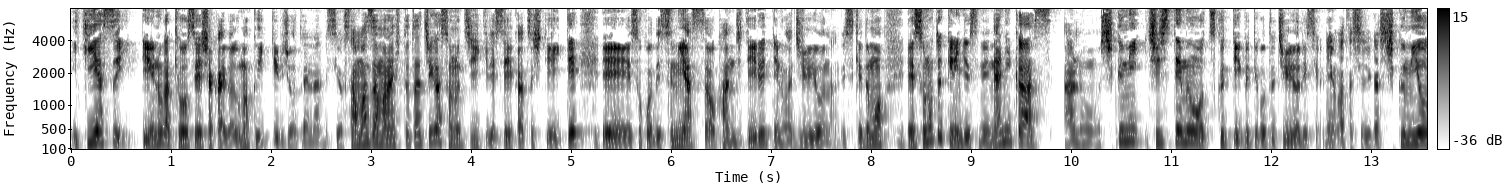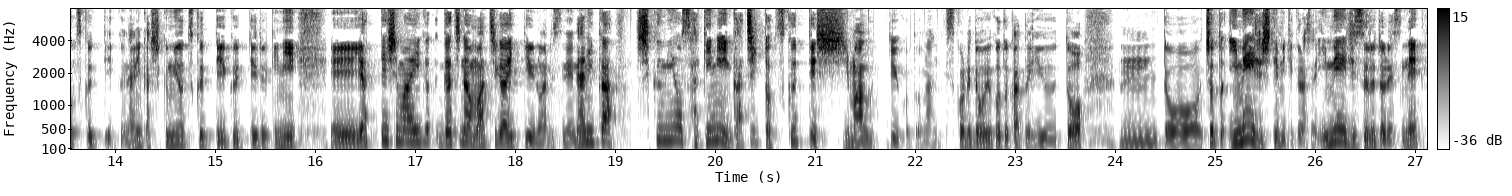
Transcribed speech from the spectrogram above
ー、生きやすいっていうのが共生社会がうまくいっている状態なんですよ。様々な人たちがその地域で生活していて、えー、そこで住みやすさを感じているっていうのが重要なんですけども、えー、その時にですね、何か、あの、仕組み、システムを作っていくってこと重要ですよね。私たちが仕組みを作っていく。何か仕組みを作っていくっていう時に、え、やってしまいがちな間違いっていうのはですね、何か仕組みを先にガチッと作ってしまうっていうことなんです。これどういうことかというと、うんと、ちょっとイメージしてみてください。イメージするとですね、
